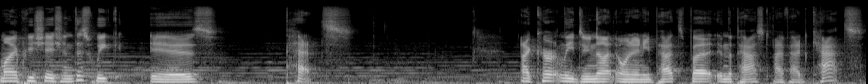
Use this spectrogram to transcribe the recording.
My appreciation this week is pets. I currently do not own any pets, but in the past I've had cats.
